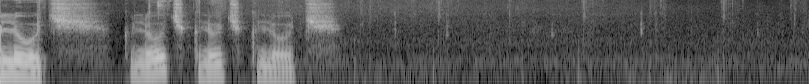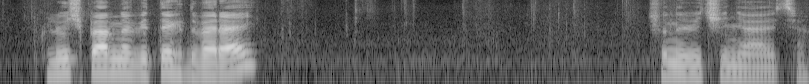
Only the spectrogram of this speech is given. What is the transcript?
Ключ. Ключ, ключ, ключ. Ключ, певно, від тих дверей. Що не відчиняються.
